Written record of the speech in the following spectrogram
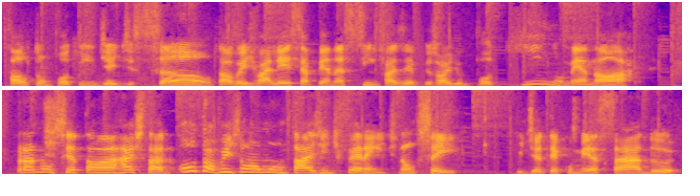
faltou um pouquinho de edição, talvez valesse a pena sim fazer o episódio um pouquinho menor pra não ser tão arrastado. Ou talvez uma montagem diferente, não sei. Podia ter começado,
